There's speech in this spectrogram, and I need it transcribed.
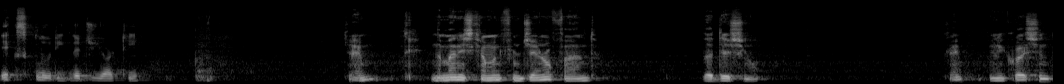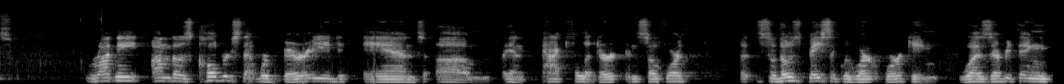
excluding the GRT. Okay, and the money's coming from general fund, the additional. Okay, any questions? Rodney, on those culverts that were buried and, um, and packed full of dirt and so forth, uh, so those basically weren't working. Was everything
